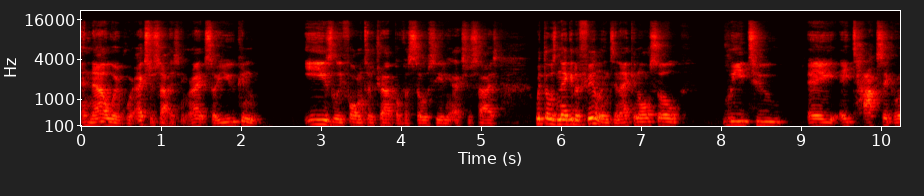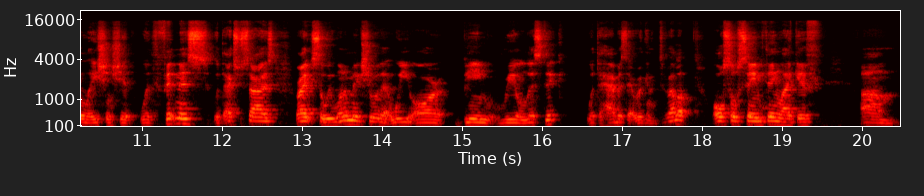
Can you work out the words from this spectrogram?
And now we're, we're exercising, right? So you can easily fall into the trap of associating exercise with those negative feelings. And that can also lead to a, a toxic relationship with fitness, with exercise, right? So we want to make sure that we are being realistic with the habits that we're going to develop. Also, same thing like if um,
